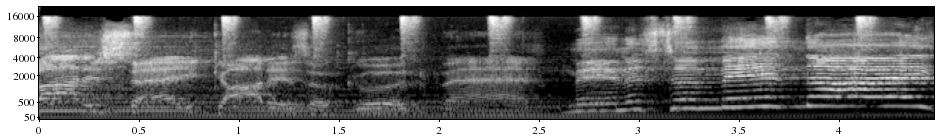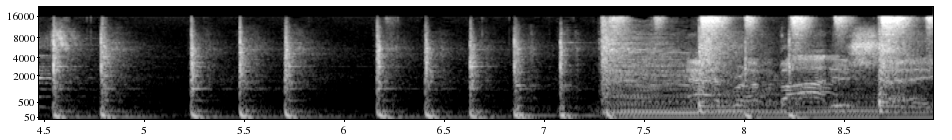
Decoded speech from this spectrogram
Everybody say God is a good man. Minutes to midnight. Everybody say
